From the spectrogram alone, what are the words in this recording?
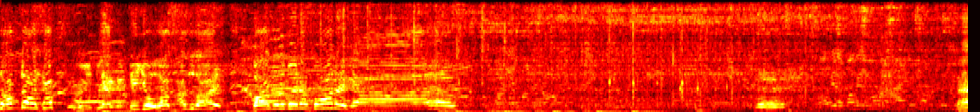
สองโดดครับอุ้ยแรงยังดีอยู่ครับอันสุดท้ายบอลจะไปน้องบอลเลยครับ ไหน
